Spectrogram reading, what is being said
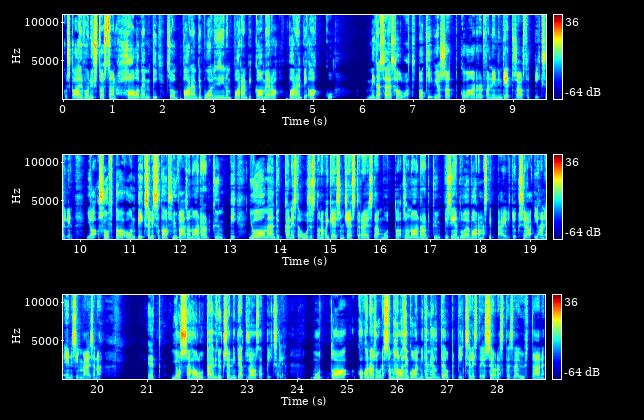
Koska iPhone 11 on halvempi, se on parempi puhelin, siinä on parempi kamera, parempi akku, mitä sä edes haluat. Toki, jos sä oot kova Android-fani, niin tietty sä ostat Pixelin. Ja softaa on Pixelissä taas hyvä. Se on Android 10. Joo, mä en tykkää niistä uusista navigation gestureista, mutta se on Android 10. Siihen tulee varmasti päivityksiä ihan ensimmäisenä. Et jos sä haluat päivityksiä, niin tietty sä ostat Pixelin. Mutta kokonaisuudessa mä haluaisin kuulla, mitä mieltä te olette Pixelistä, jos seurasitte sitä yhtään.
